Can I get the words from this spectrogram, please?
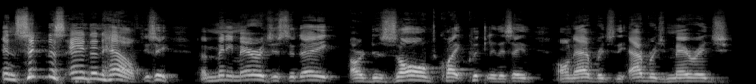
In sickness and in health. You see, many marriages today are dissolved quite quickly. They say on average, the average marriage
